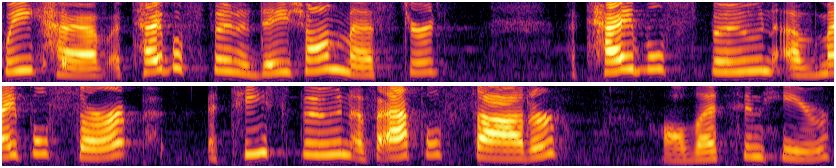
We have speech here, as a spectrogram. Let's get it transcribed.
we have a tablespoon of Dijon mustard, a tablespoon of maple syrup, a teaspoon of apple cider, all that's in here,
